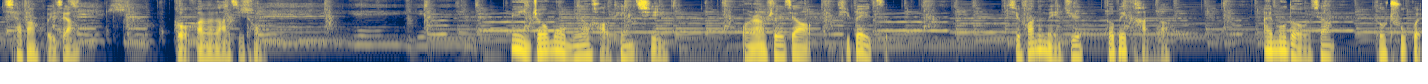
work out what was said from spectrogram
下班回家狗翻了垃圾桶。愿你周末没有好天气，晚上睡觉踢被子。喜欢的美剧都被砍了，爱慕的偶像都出轨。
